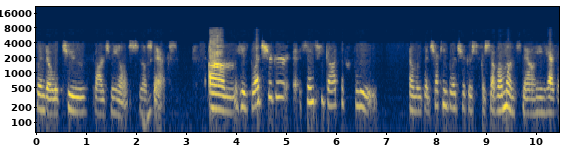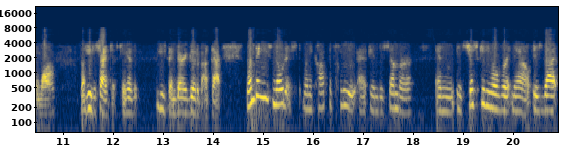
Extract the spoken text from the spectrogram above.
window with two large meals, no snacks. Um, his blood sugar, since he got the flu, and we've been checking blood sugars for several months now. He has a long, well, he's a scientist. He has, he's been very good about that. One thing he's noticed when he caught the flu at, in December, and is just getting over it now, is that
